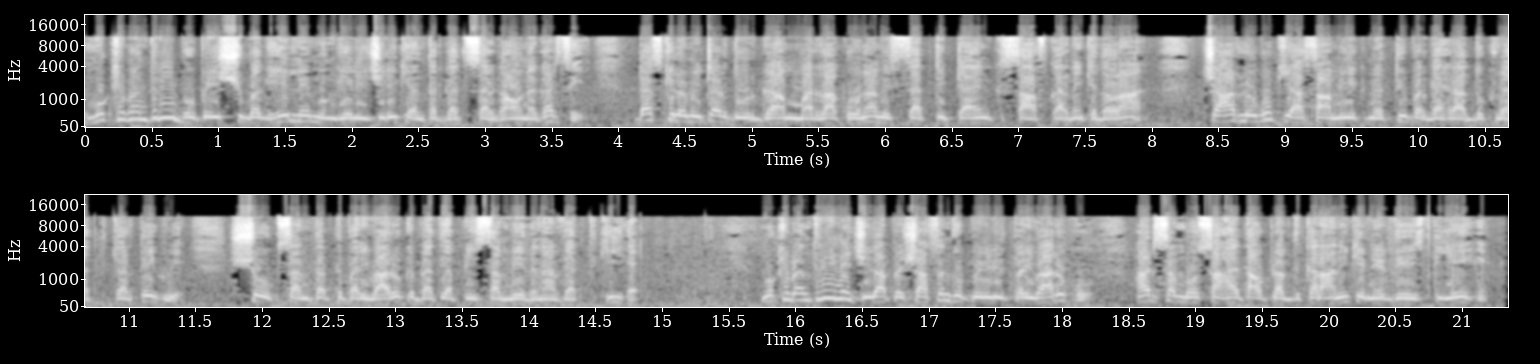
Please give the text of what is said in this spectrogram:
मुख्यमंत्री भूपेश बघेल ने मुंगेली ज़िले के अंतर्गत सरगांव नगर से 10 किलोमीटर दूर ग्राम मर्राकोना में सेप्टिक टैंक साफ़ करने के दौरान चार लोगों की असामयिक मृत्यु पर गहरा दुख व्यक्त करते हुए शोक संतप्त परिवारों के प्रति अपनी संवेदना व्यक्त की है। मुख्यमंत्री ने जिला प्रशासन को पीड़ित परिवारों को हर संभव सहायता उपलब्ध कराने के निर्देश दिए हैं।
